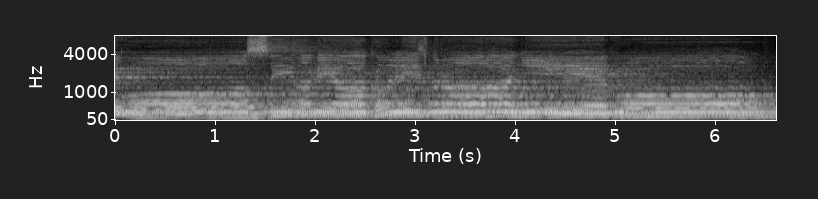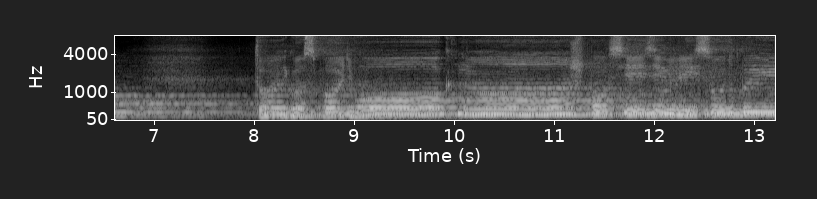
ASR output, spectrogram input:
Его, сынов Яковле избрание Его. Той Господь Бог наш по всей земли судьбы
